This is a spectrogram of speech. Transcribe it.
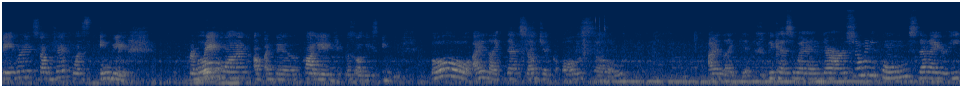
favorite subject was English. From Oh. grade one up until college, it was always English. Oh, I like that subject also. I like it because when there are so many poems that I read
